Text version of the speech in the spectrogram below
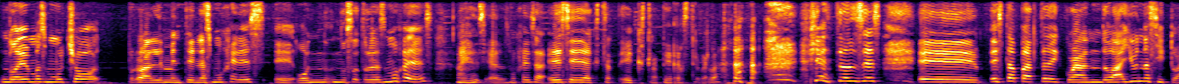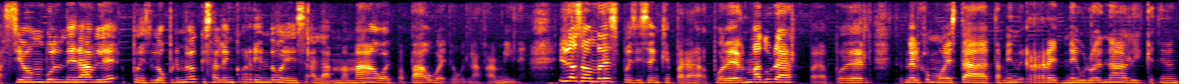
no vemos mucho probablemente las mujeres, eh, o nosotros las mujeres, ay, decía las mujeres, ese extra, extraterrestre, ¿verdad? y entonces, eh, esta parte de cuando hay una situación vulnerable, pues lo primero que salen corriendo es a la mamá o al papá o, o la familia. Y los hombres, pues dicen que para poder madurar, para poder tener como esta también red neuronal y que tienen,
